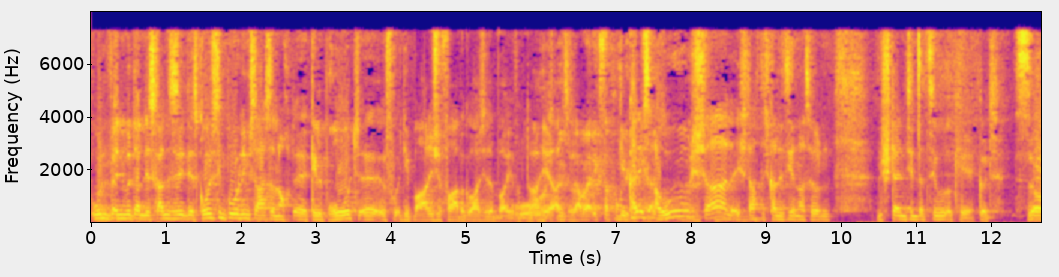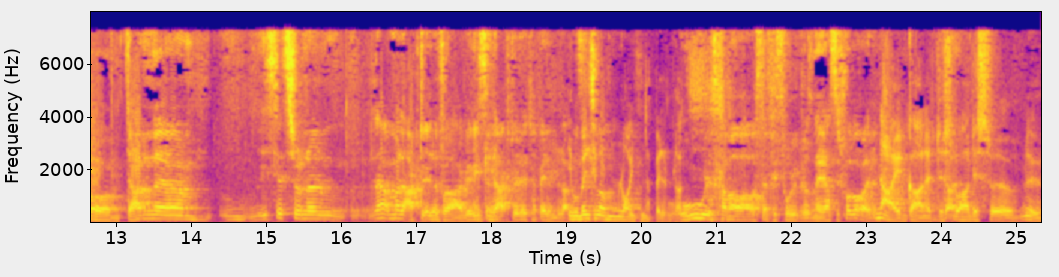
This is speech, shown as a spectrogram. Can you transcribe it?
Und wenn du dann das ganze, das große Symbol nimmst, da hast du noch äh, gelb-rot, äh, die badische Farbe quasi dabei. Von Oh, daher, also. aber extra Punkte gibt's extra. Oh, schade. Ich dachte, ich kann jetzt hier noch so ein, ein Ständchen dazu. Okay, gut. So, dann ähm, ist jetzt schon ähm, na, mal eine aktuelle Frage. Wie ist denn der aktuelle Tabellenplatz? Im Moment sind wir auf dem neunten Tabellenplatz. Uh, das kann man aber aus der Pistole geschossen. Hey, hast du dich vorbereitet? Nein, gar nicht. Das Gar war das, äh, nö,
